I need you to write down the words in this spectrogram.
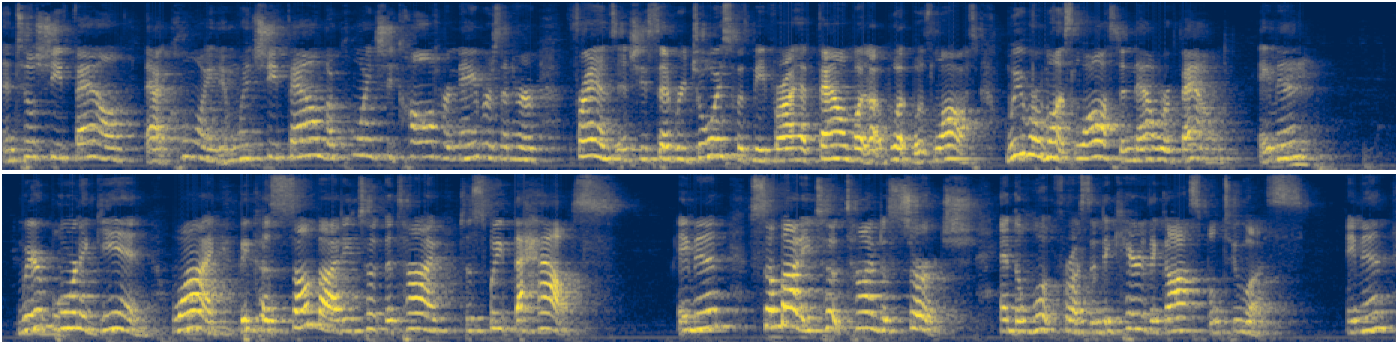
until she found that coin. And when she found the coin, she called her neighbors and her friends and she said, Rejoice with me, for I have found what, what was lost. We were once lost and now we're found. Amen. We're born again. Why? Because somebody took the time to sweep the house. Amen? Somebody took time to search and to look for us and to carry the gospel to us. Amen.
